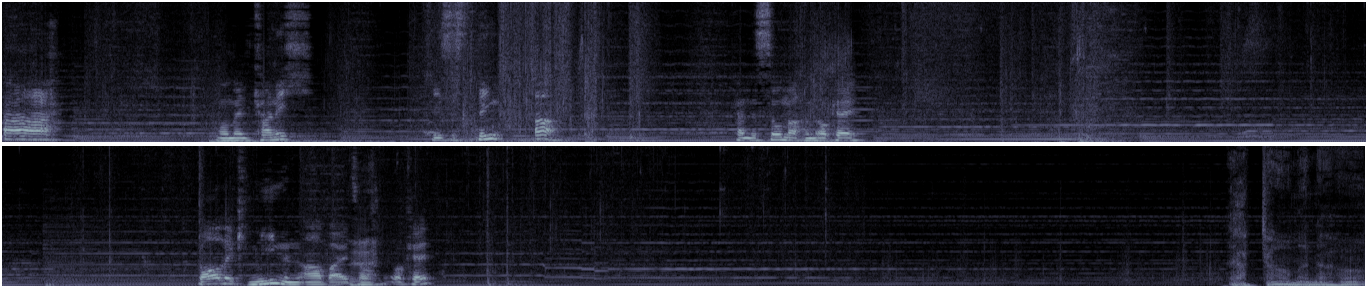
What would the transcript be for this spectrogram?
Ah. Moment, kann ich dieses Ding... Ah! Kann das so machen, okay. Garlic Minenarbeiter, okay. Der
